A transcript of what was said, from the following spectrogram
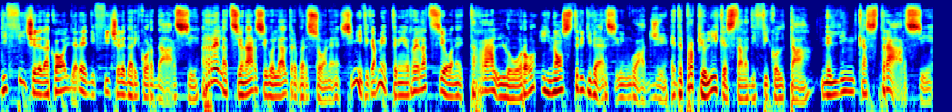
difficile da cogliere e difficile da ricordarsi. Relazionarsi con le altre persone significa mettere in relazione tra loro i nostri diversi linguaggi. Ed è proprio lì che sta la difficoltà, nell'incastrarsi,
